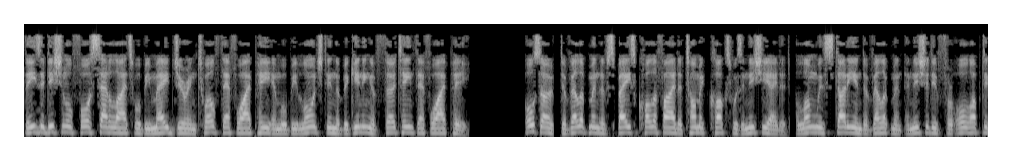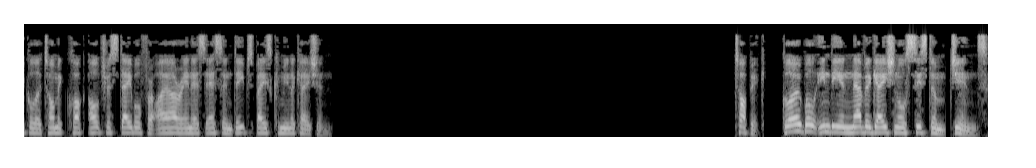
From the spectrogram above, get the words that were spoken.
These additional four satellites will be made during 12th FYP and will be launched in the beginning of 13th FYP. Also, development of space-qualified atomic clocks was initiated, along with study and development initiative for all optical atomic clock ultra-stable for IRNSS and deep space communication. Topic: Global Indian Navigational System (GINS).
